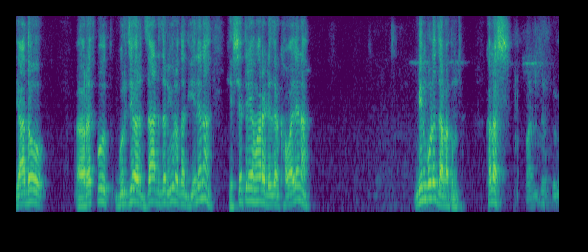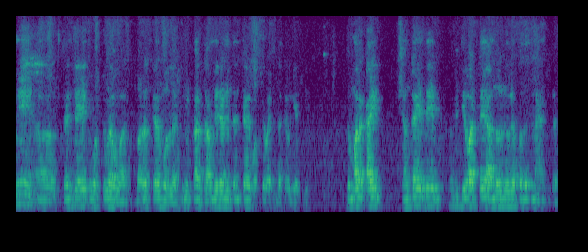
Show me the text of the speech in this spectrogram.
यादव राजपूत गुर्जर जाट जर विरोधात गेले ना हे क्षत्रिय मराठे जर खवाळले ना बिनबुडच झाला तुमचा. खलास. तुम्ही त्यांच्या एक वक्तव्यावर बरंच काय बोललाय तुम्ही फार गांभीर्याने त्यांच्या वक्तव्याची दखल घेतली. तुम्हाला काही शंका येते भीती वाटते आंदोलन वेगळ्या पद्धतीने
